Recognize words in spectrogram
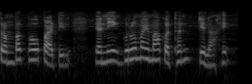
त्र्यंबक भाऊ पाटील यांनी गुरुमहिमा कथन केलं आहे.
